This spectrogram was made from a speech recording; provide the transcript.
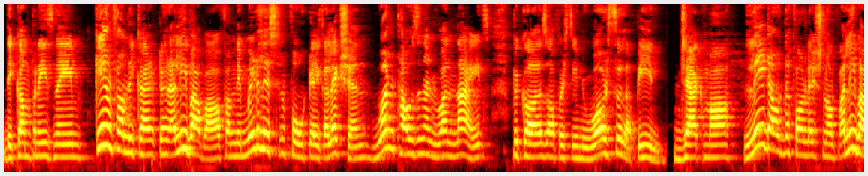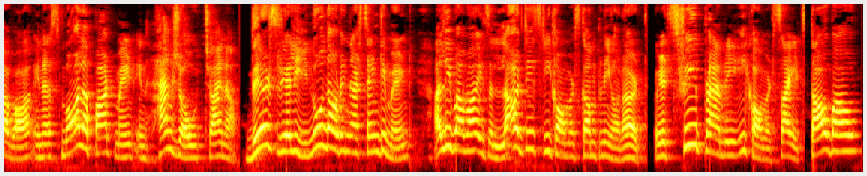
The company's name came from the character Alibaba from the Middle Eastern folktale collection 1001 Nights because of its universal appeal. Jack Ma laid out the foundation of Alibaba in a small apartment in Hangzhou, China. There's really no doubt in that sentiment Alibaba is the largest e-commerce company on earth with its three primary e-commerce sites Taobao,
